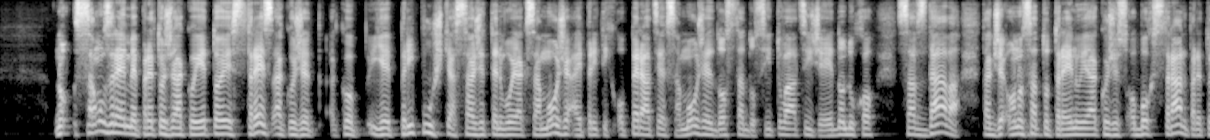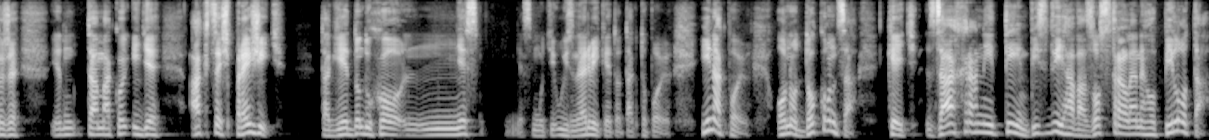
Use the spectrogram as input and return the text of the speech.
No samozrejme, pretože ako je to je stres, akože ako je, pripúšťa sa, že ten vojak sa môže aj pri tých operáciách sa môže dostať do situácií, že jednoducho sa vzdáva. Takže ono sa to trénuje akože z oboch strán, pretože tam ako ide, ak chceš prežiť, tak jednoducho nes, nesmúti ujsť nervy, keď to takto poviem. Inak poviem, ono dokonca, keď záchranný tým vyzdvíhava zostreleného pilota,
